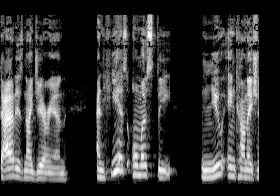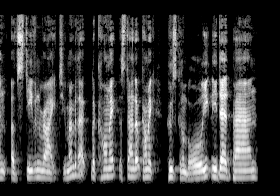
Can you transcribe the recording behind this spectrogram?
dad is Nigerian. And he is almost the new incarnation of Steven Wright. You remember that the comic, the stand-up comic, who's completely deadpan.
